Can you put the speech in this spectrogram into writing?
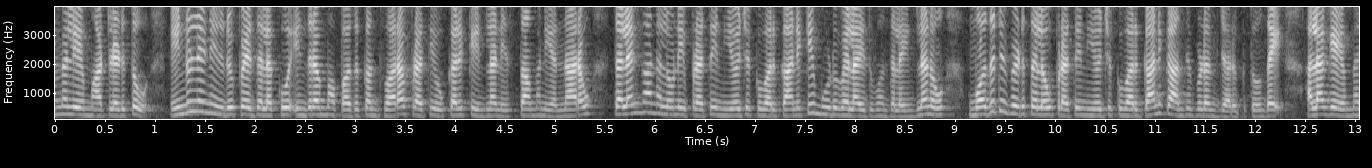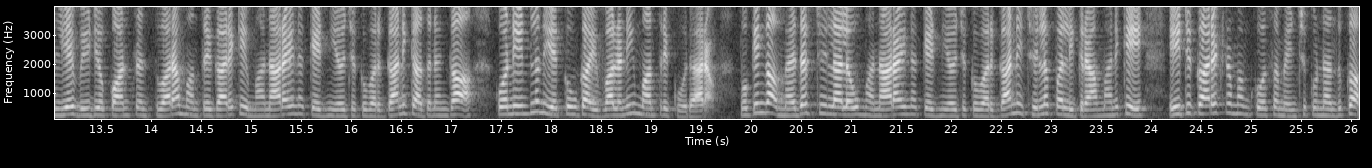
ఎమ్మెల్యే మాట్లాడుతూ ఇండ్లు లేని నిరుపేదలకు ఇంద్రమ్మ పథకం ద్వారా ప్రతి ఒక్కరికి ఇండ్లను ఇస్తామని అన్నారు. తెలంగాణలోని ప్రతి నియోజకవర్గానికి మూడు వేల ఐదు వందల ఇండ్లను మొదటి విడతలో ప్రతి నియోజకవర్గానికి అందివ్వడం జరుగుతుంది. అలాగే ఎమ్మెల్యే వీడియో కాన్ఫరెన్స్ ద్వారా మంత్రి గారికి మా నారాయణ ఖేడ్ నియోజకవర్గానికి అదనంగా కొన్ని ఇండ్లను ఎక్కువగా ఇవ్వాలని మంత్రి కోరారు. ముఖ్యంగా మెదక్ జిల్లాలో మా నారాయణ ఖేడ్ నియోజకవర్గాన్ని చిల్లపల్లి గ్రామానికి ఇటు కార్యక్రమం కోసం ఎంచుకున్నందుకు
